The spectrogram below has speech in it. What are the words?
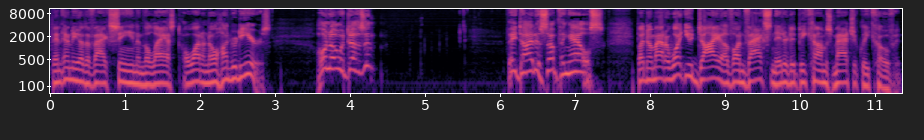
than any other vaccine in the last, oh, I don't know, 100 years. Oh, no, it doesn't. They died of something else. But no matter what you die of unvaccinated, it becomes magically COVID.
